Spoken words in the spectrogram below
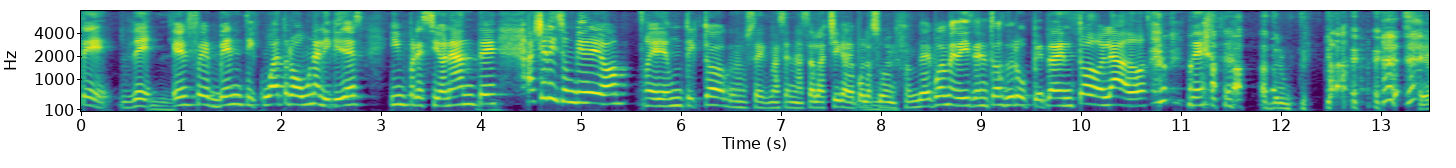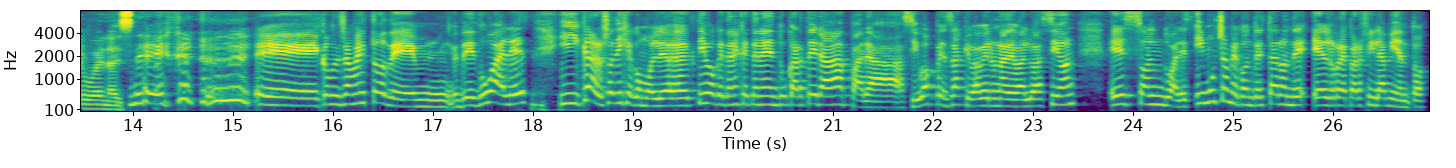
TDF24, una liquidez impresionante. Ayer hice un video, eh, un TikTok, no sé, me hacen hacer las chicas, después lo suben. Después me dicen estos grupos que están en todos lados. Qué buena es. Eh, ¿Cómo se llama esto? De, de, duales. Y claro, yo dije, como el activo que tenés que tener en tu cartera para, si vos pensás que va a haber una devaluación, es, son duales. Y muchos me contestaron de el reperfilamiento.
